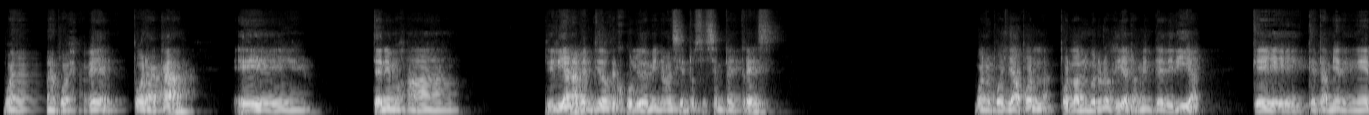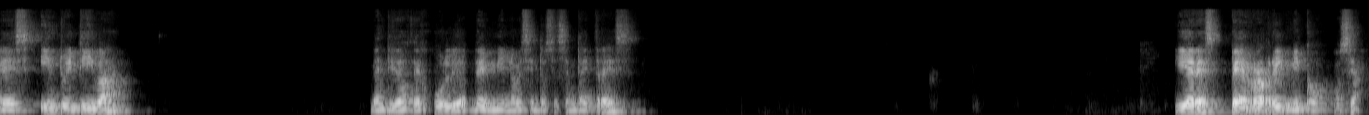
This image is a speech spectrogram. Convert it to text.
Bueno, pues a ver, por acá eh, tenemos a Liliana, 22 de julio de 1963. Bueno, pues ya por la, por la numerología también te diría que, que también eres intuitiva. 22 de julio de 1963. Y eres perro rítmico. O sea,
